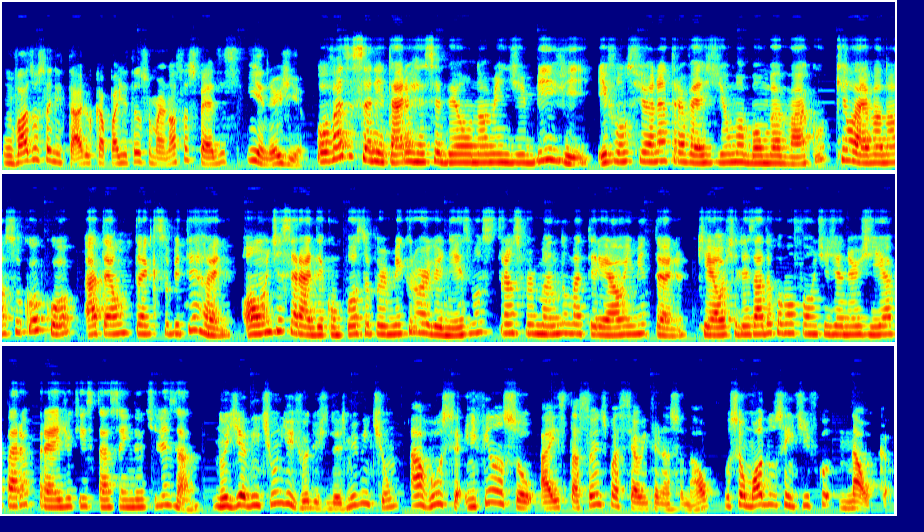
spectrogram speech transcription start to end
um vaso sanitário capaz de transformar nossas fezes em energia. O vaso sanitário recebeu o nome de BV e funciona através de uma bomba a vácuo que leva nosso cocô até um tanque subterrâneo, onde será decomposto por micro-organismos, transformando o material em metano, que é utilizado como fonte de energia para o prédio que está sendo utilizado. No dia 21 de julho de 2021, a Rússia enfim lançou a Estação Espacial Internacional o seu módulo científico Nauka.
